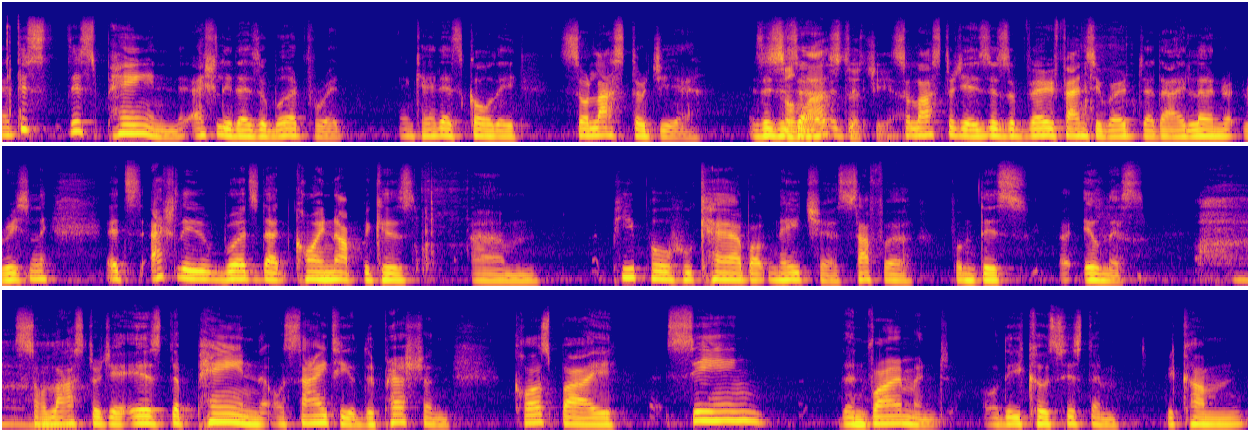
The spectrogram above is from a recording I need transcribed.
Yeah, this this pain actually there's a word for it. Okay, that's called a solastalgia. This is a- Solastalgia. solastalgia is is a very fancy word that I learned recently. It's actually words that coin up because um, people who care about nature suffer from this uh, illness. Solastalgia is the pain, anxiety, or depression caused by seeing the environment or the ecosystem become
